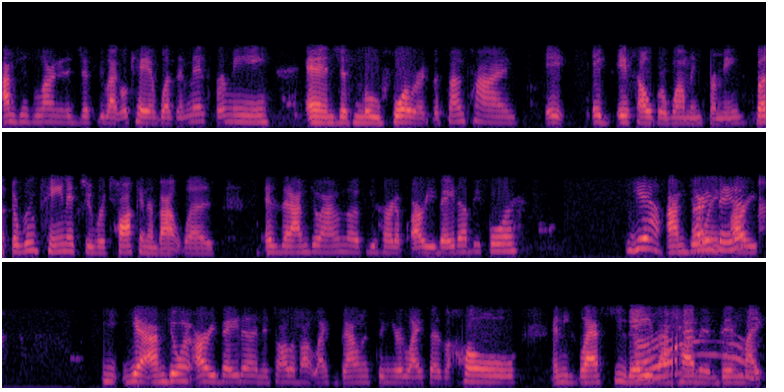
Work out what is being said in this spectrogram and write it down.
I'm just learning to just be like, okay, it wasn't meant for me and just move forward. But sometimes it it it's overwhelming for me. But the routine that you were talking about was is that I'm doing I don't know if you heard of Ayurveda before. Yeah. I'm doing Ayurveda? Yeah, I'm doing Ayurveda, and it's all about like balancing your life as a whole. And these last few days, I haven't been oh. like,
